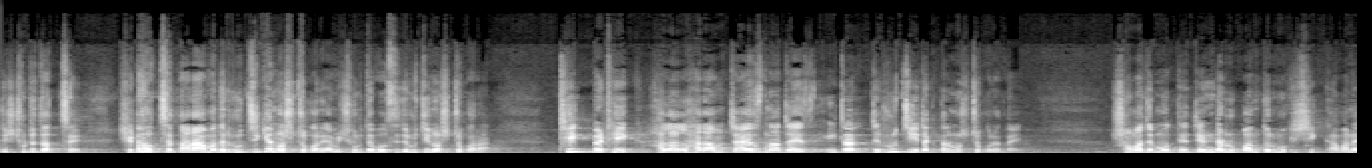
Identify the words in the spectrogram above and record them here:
জিনিস ছুটে যাচ্ছে, সেটা হচ্ছে তারা আমাদের রুচিকে নষ্ট করে। আমি শুরুতে বলছি যে রুচি নষ্ট করা। ঠিক বে ঠিক, হালাল, হারাম, জায়েজ, না জায়েজ এটার যে রুচি, এটাকে তারা নষ্ট করে দেয়। সমাজের মধ্যে জেন্ডার রূপান্তরমুখী শিক্ষা মানে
